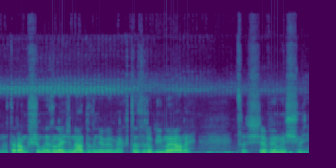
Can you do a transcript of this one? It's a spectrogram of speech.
No teraz musimy zleźć na dół. Nie wiem jak to zrobimy, ale coś się wymyśli.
